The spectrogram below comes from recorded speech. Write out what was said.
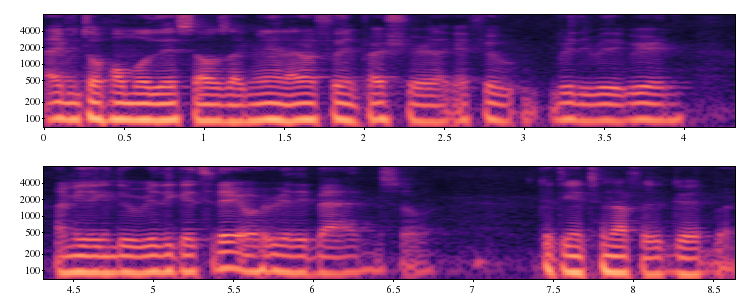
I even told Homo this. I was like, man, I don't feel any pressure. Like I feel really, really weird. I'm either gonna do really good today or really bad. So good thing it turned out for the good. But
